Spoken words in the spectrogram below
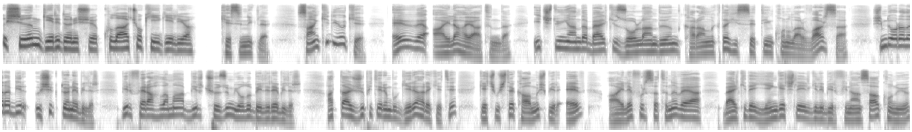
Işığın geri dönüşü kulağa çok iyi geliyor. Kesinlikle. Sanki diyor ki, ev ve aile hayatında, iç dünyanda belki zorlandığın, karanlıkta hissettiğin konular varsa, şimdi oralara bir ışık dönebilir, bir ferahlama, bir çözüm yolu belirebilir. Hatta Jüpiter'in bu geri hareketi, geçmişte kalmış bir ev, aile fırsatını veya belki de yengeçle ilgili bir finansal konuyu,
